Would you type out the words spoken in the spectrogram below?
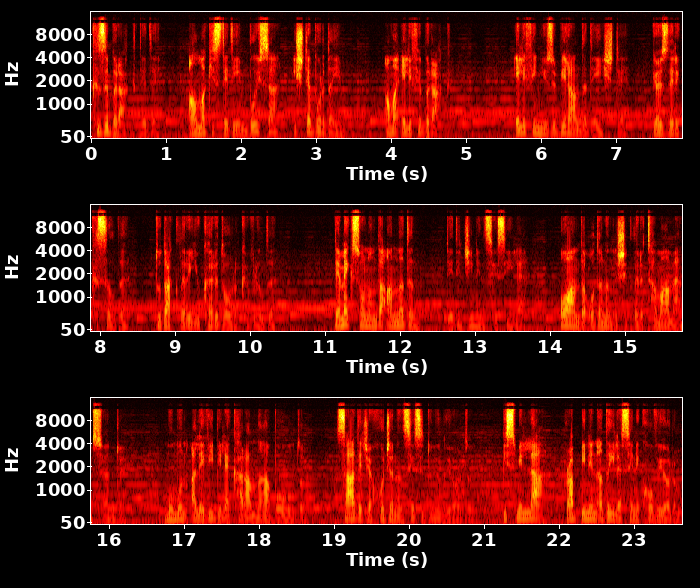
Kızı bırak dedi. Almak istediğim buysa işte buradayım. Ama Elif'i bırak. Elif'in yüzü bir anda değişti. Gözleri kısıldı, dudakları yukarı doğru kıvrıldı. Demek sonunda anladın, dedi Cin'in sesiyle. O anda odanın ışıkları tamamen söndü. Mumun alevi bile karanlığa boğuldu. Sadece hocanın sesi duyuluyordu. Bismillah, Rabbinin adıyla seni kovuyorum.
